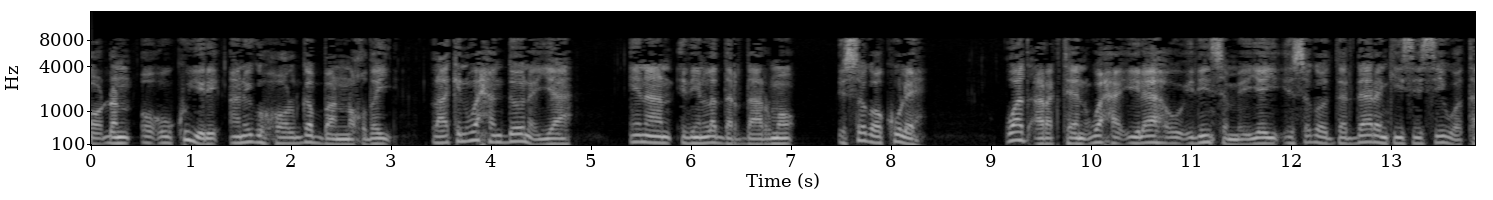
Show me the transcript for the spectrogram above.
oo dhan oo uu ku yidhi anigu howlgab baan noqday laakiin waxaan doonayaa inaan idinla dardaarmo isagoo ku leh waad aragteen waxa ilaah uu idiin sameeyey isagoo dardaarankiisii sii wata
